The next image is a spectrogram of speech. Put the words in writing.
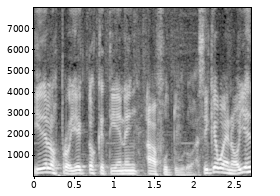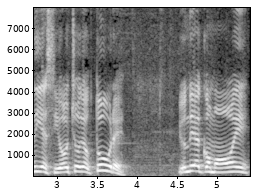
y de los proyectos que tienen a futuro. Así que bueno, hoy es 18 de octubre y un día como hoy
